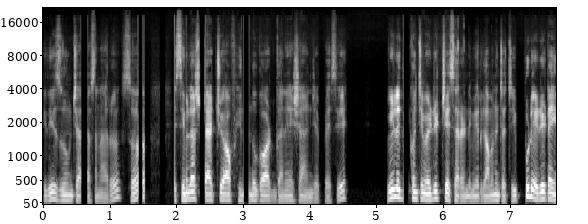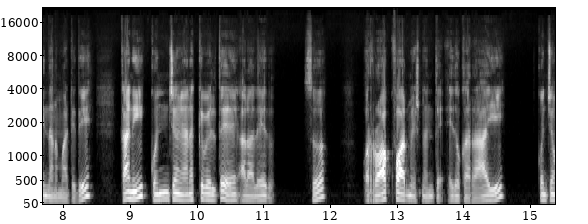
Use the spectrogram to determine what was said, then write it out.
ఇది జూమ్ చేస్తున్నారు. So, similar statue of Hindu god Ganesha అని చెప్పేసి వీళ్ళు ఇది కొంచెం ఎడిట్ చేశారండి. మీరు గమనించవచ్చు ఇప్పుడు ఎడిట్ అయింది అనమాట ఇది. కానీ కొంచెం వెనక్కి వెళ్తే అలా లేదు. సో, రాక్ ఫార్మేషన్ అంతే. ఇది ఒక రాయి. కొంచెం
